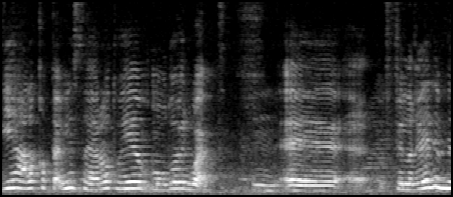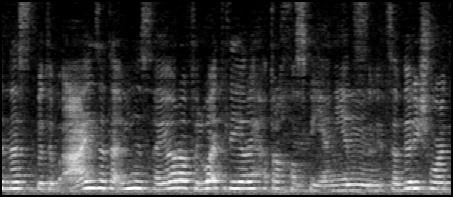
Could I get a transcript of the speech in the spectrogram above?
ليها علاقة بتأمين السيارات وهي موضوع الوقت. آه، في الغالب الناس بتبقى عايزة تأمين السيارة في الوقت اللي هي رايحة ترخص فيه. يعني it's a very short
